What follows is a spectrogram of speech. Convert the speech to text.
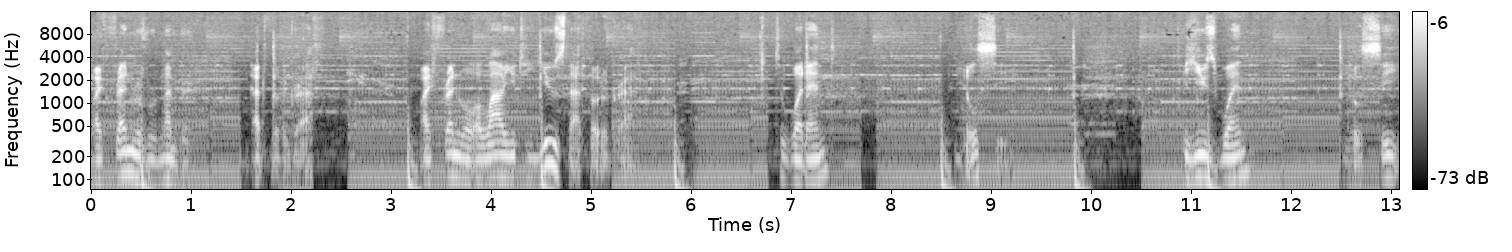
My friend will remember that photograph. My friend will allow you to use that photograph. To what end? You'll see. To use when? You'll see.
